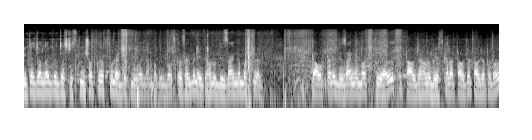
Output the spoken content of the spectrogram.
এইটা যা লাগবে জাস্ট স্ক্রিনশট করে ফুল অ্যাড্রেস মোবাইল নাম্বার বস করে ফেলবেন। এইটা হলো ডিজাইন নাম্বার টুয়েলভ টাওয়াক্কালের ডিজাইন নাম্বার টুয়েলভ ট্রাউজার হলো বেস কালার ট্রাউজার ট্রাউজারটা দাও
